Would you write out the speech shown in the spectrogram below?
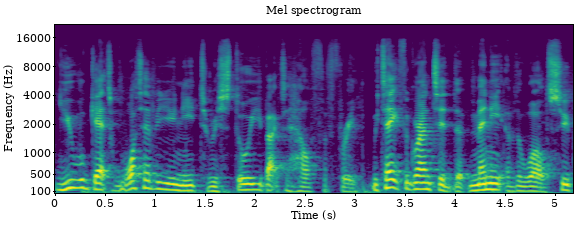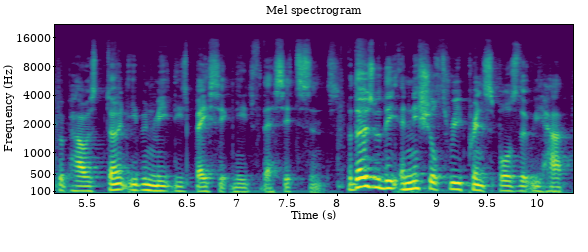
you will get whatever you need to restore you back to health for free. We take for granted that many of the world's superpowers don't even meet these basic needs for their citizens. But those were the initial three principles that we have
